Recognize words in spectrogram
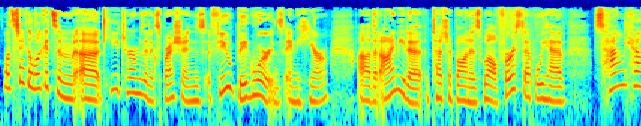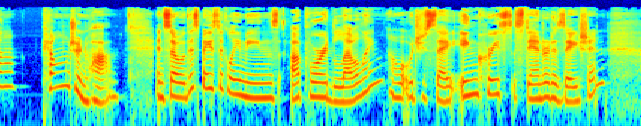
Let's take a look at some uh, key terms and expressions. A few big words in here uh, that I need to touch upon as well. First up, we have 상향 평준화. And so this basically means upward leveling. What would you say? Increased standardization.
